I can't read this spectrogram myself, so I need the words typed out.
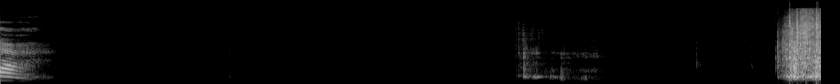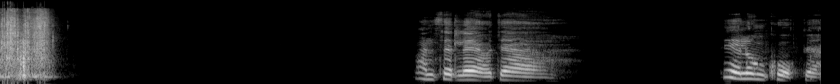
จ้ะ อันเสร็จแล้วจ้าเทลงโขกจ้า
